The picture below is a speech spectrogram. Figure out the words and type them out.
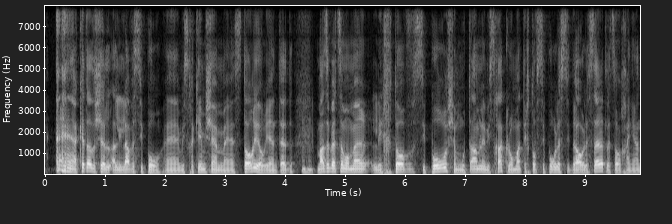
הקטע הזה של עלילה וסיפור, אה, משחקים שהם אה, story oriented, מה זה בעצם אומר לכתוב סיפור שמותאם למשחק, לעומת לכתוב סיפור לסדרה או לסרט לצורך העניין.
